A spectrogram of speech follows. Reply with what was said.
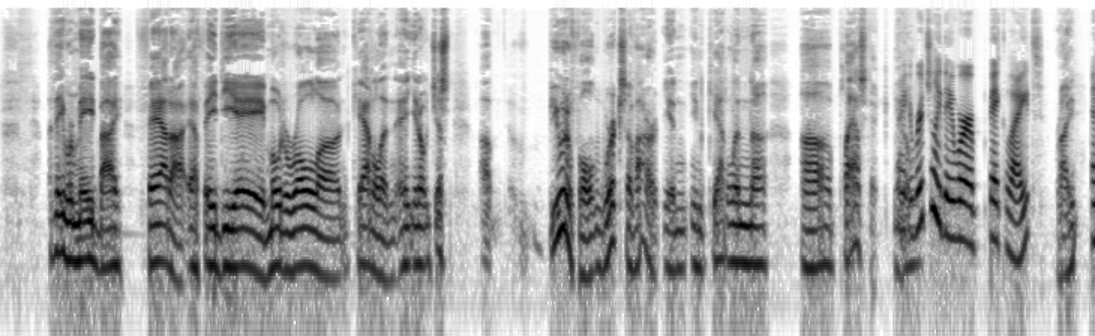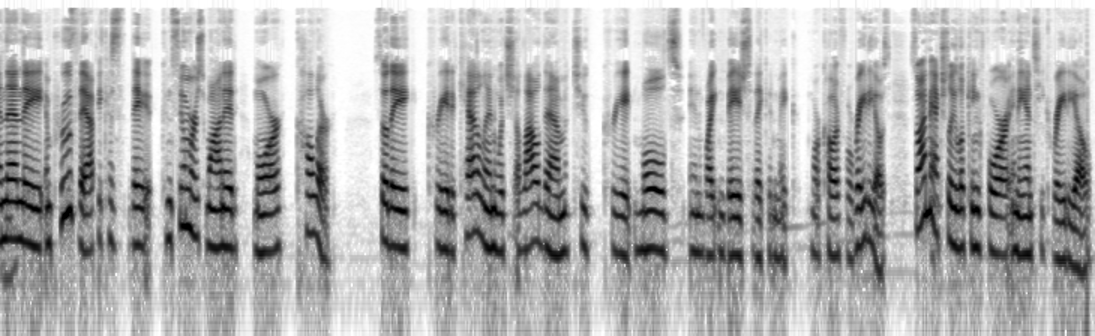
They were made by FADA, FADA, Motorola, Catalin, and you know, just uh, beautiful works of art in in Catalin uh, uh, plastic. Right. know, Originally, they were bakelite, right. and then they improved that because they consumers wanted more color. So they created Catalin, which allowed them to create molds in white and beige so they could make more colorful radios. So I'm actually looking for an antique radio.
